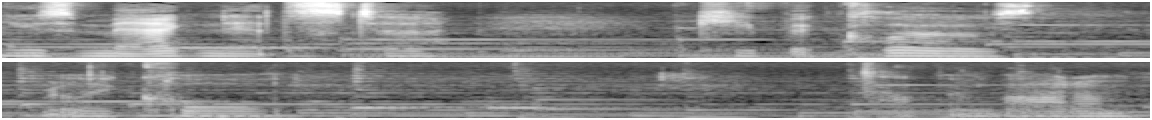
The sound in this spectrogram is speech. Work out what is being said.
use magnets to keep it closed. Really cool. Top and bottom.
